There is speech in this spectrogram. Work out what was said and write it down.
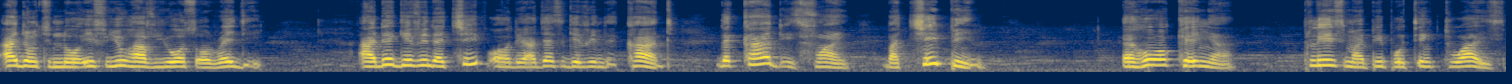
I don't know if you have yours already. Are they giving the chip or they are just giving the card? The card is fine, but chipping a whole Kenya, please, my people, think twice.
